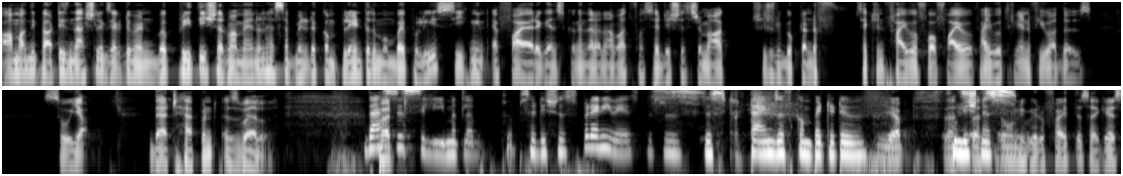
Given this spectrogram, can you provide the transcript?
Aam Aadmi Party's national executive member Preeti Sharma Menon has submitted a complaint to the Mumbai police seeking an FIR against Kangana Ranaut for seditious remark. She should be booked under f- section 504, 50- 503, and a few others. So, yeah, that happened as well. That's But- just silly, matlab, seditious. But anyways, this is just times of competitive. Yep, that's, that's Foolishness. the only way to fight this, I guess.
